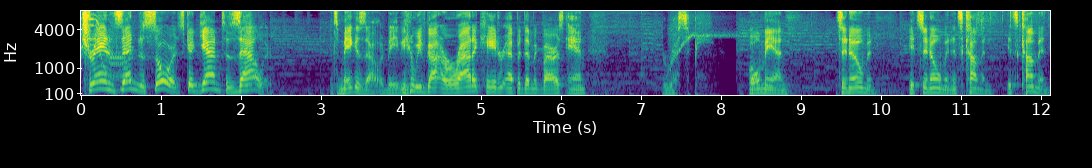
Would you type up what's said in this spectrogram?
Transcendent Swords. Gigantozauer. It's Mega Zauler, baby. We've got Eradicator Epidemic Virus and the recipe. Oh man, it's an omen. It's an omen. It's coming. It's coming.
